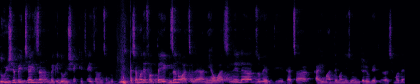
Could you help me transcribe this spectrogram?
दोनशे बेचाळीस जणांपैकी दोनशे एक्केचाळीस जणांचा मृत्यू त्याच्यामध्ये फक्त एक जण वाचलाय आणि ह्या वाचलेल्या जो व्यक्ती आहे त्याचा काही माध्यमांनी जो इंटरव्ह्यू घेतला त्याच्यामध्ये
